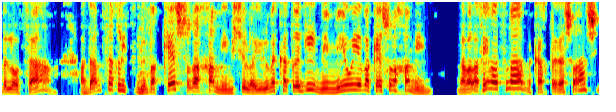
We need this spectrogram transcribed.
בלא צער. אדם צריך לבקש רחמים שלא יהיו לו מקטרגים. ממי הוא יבקש רחמים? מהמלאכים עצמם, וכך פירש רש"י.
